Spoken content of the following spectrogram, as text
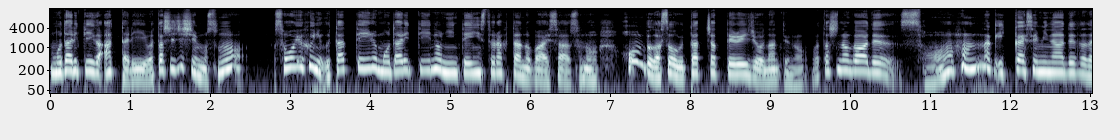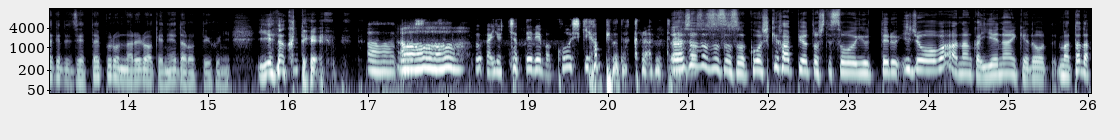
モダリティがあったり私自身もそのそういうふうに歌っているモダリティの認定インストラクターの場合さその本部がそう歌っちゃってる以上何ていうの？私の側でそんな一回セミナー出ただけで絶対プロになれるわけねえだろっていうふうに言えなくて。あ あ、言っちゃってれば公式発表だからみたいな。そうそうそうそう。公式発表としてそう言ってる以上はなんか言えないけど、まあただ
